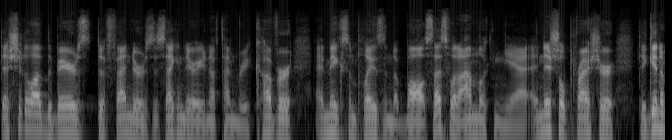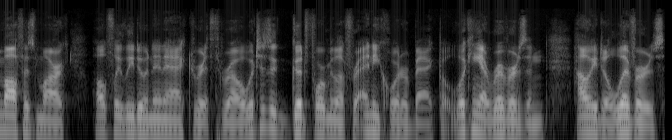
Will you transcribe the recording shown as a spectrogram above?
that should allow the Bears defenders, the secondary, enough time to recover and make some plays in the ball. So that's what I'm looking at. Initial pressure to get him off his mark, hopefully lead to an inaccurate throw, which is a good formula for any quarterback. But looking at Rivers and how he delivers,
